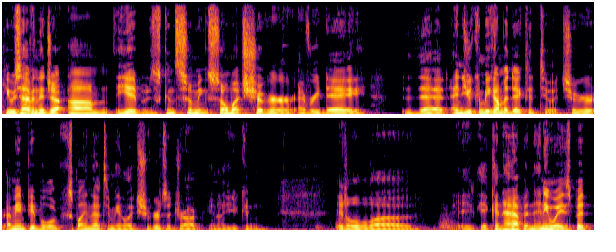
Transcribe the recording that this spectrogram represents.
he was having the um, he was consuming so much sugar every day that, and you can become addicted to it. Sugar. I mean, people will explain that to me like sugar's a drug. You know, you can it'll uh, it, it can happen anyways but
